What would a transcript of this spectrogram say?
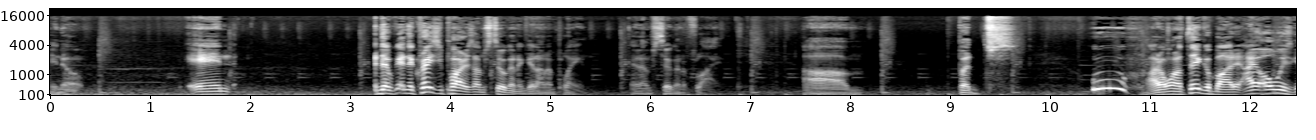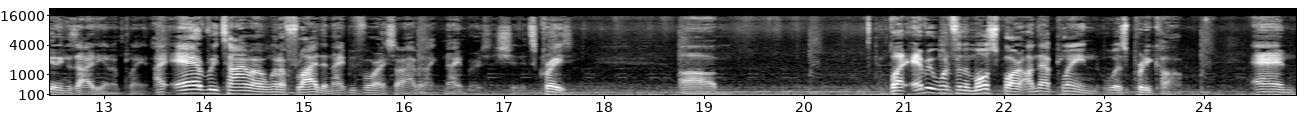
You know, and the, and the crazy part is I'm still gonna get on a plane and I'm still gonna fly. Um, but whew, I don't want to think about it. I always get anxiety on a plane. I every time I'm gonna fly the night before, I start having like nightmares and shit. It's crazy. Um, but everyone, for the most part, on that plane was pretty calm. And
